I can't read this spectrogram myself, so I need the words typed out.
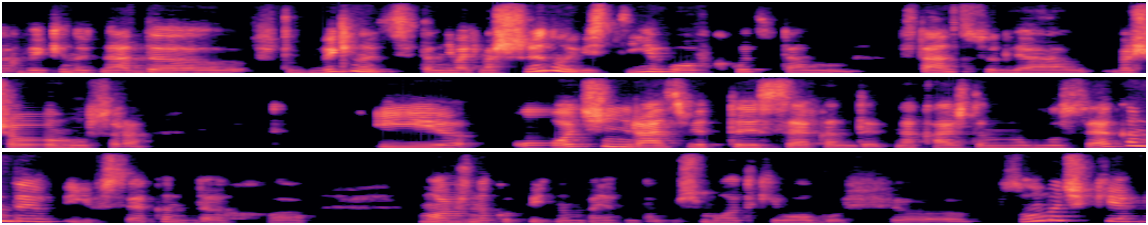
так выкинуть, надо, чтобы выкинуть, там, нанимать машину и везти его в какую-то там станцию для большого мусора. И очень развиты секонды. На каждом углу секонды, и в секондах э, можно купить, ну, понятно, там шмотки, обувь, э, сумочки,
